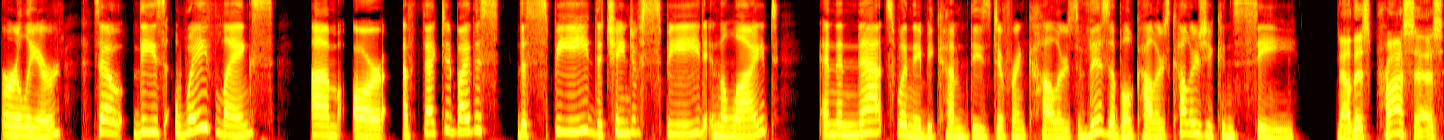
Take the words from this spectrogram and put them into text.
earlier. So these wavelengths um, are affected by the, the speed, the change of speed in the light. And then that's when they become these different colors, visible colors, colors you can see. Now, this process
